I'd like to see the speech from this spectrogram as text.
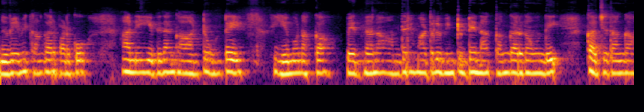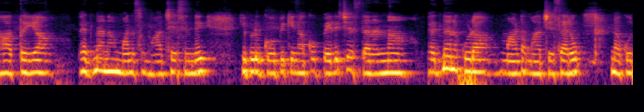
నువ్వేమీ కంగారు పడకు. అని ఈ విధంగా అంటూ ఉంటే ఏమోనక్క పెద్దన అందరి మాటలు వింటుంటే నాకు కంగారుగా ఉంది. ఖచ్చితంగా అత్తయ్య పెద్దనాన్న మనసు మార్చేసింది. ఇప్పుడు గోపికి నాకు పెళ్ళి చేస్తానన్న పెద్దనాన్న కూడా మాట మార్చేశారు. నాకు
